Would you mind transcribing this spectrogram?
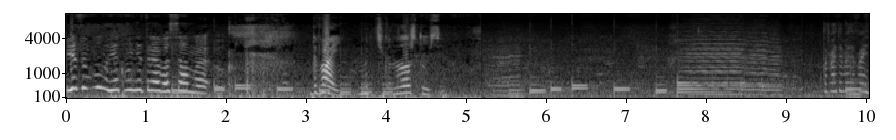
Я забула, як мені треба саме. Давай, Марічка, налаштуйся. Давай, давай, давай.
